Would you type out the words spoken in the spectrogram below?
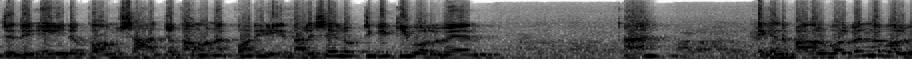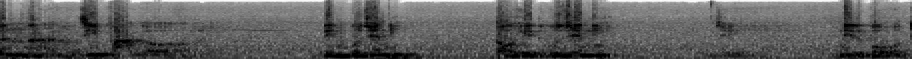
যদি এই রকম সাহায্য কামনা করে, তাহলে সেই লোকটিকে কি বলবেন? হ্যাঁ? এখানে পাগল বলবেন না বলবেন না? জি, পাগল। দিন বুঝেনি, তহিদ বুঝেনি। জি, নির্বোধ,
